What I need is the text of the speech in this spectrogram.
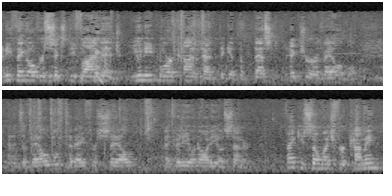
anything over 65 inch, you need more content to get the best picture available. And it's available today for sale at Video and Audio Center. Thank you so much for coming,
